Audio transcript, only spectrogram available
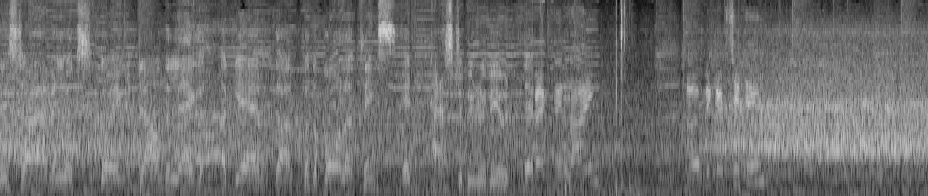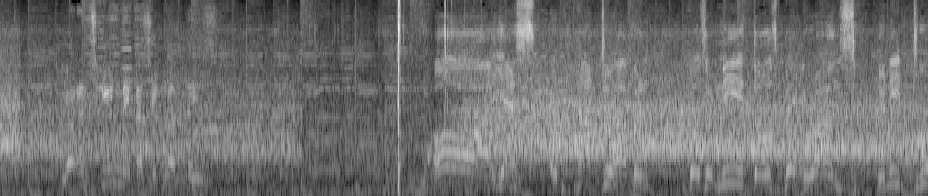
This time it looks going down the leg again, but the bowler thinks it has to be reviewed. Back in line. Uh, wicket sitting. You're on screen. Make a signal, please. Oh, yes, it had to happen because you need those big runs. You need 12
